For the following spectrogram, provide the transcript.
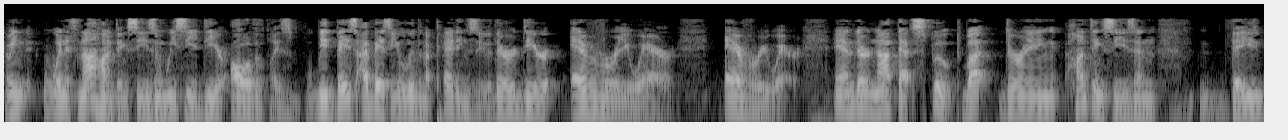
I mean, when it's not hunting season, we see deer all over the place. We base, I basically live in a petting zoo. There are deer everywhere, everywhere, and they're not that spooked. But during hunting season, they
